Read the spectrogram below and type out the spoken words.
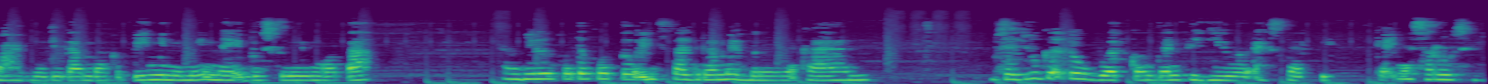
Wah, jadi tambah kepingin ini naik bus keliling kota sambil foto-foto Instagramable ya kan. Bisa juga tuh buat konten video estetik. Kayaknya seru sih.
